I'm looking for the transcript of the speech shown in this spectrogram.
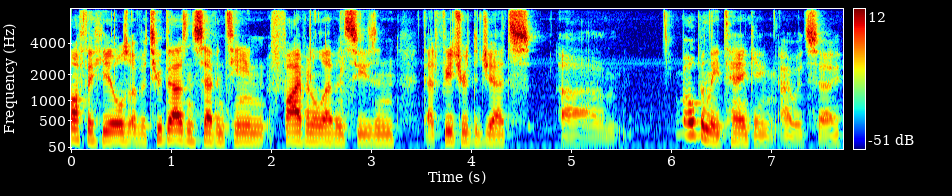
off the heels of a 2017 5 11 season that featured the Jets um, openly tanking, I would say.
